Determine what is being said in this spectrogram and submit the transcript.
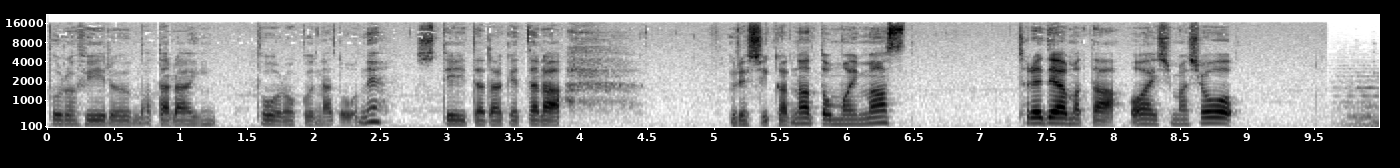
プロフィールまた LINE 登録などをねしていただけたら嬉しいかなと思います。それではまたお会いしましょう。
